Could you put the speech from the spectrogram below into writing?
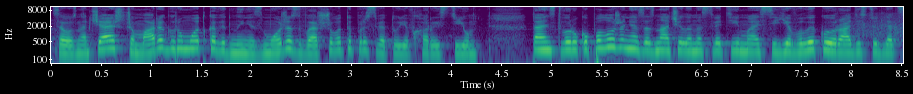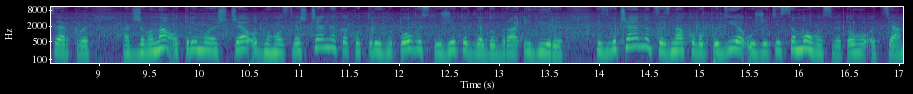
Це означає, що Марик Громотка віднині зможе звершувати Пресвяту Євхаристію. Таїнство рукоположення зазначили на святій Месі є великою радістю для церкви, адже вона отримує ще одного священника, котрий готовий служити для добра і віри. І, звичайно, це знакова подія у житті самого святого Отця.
